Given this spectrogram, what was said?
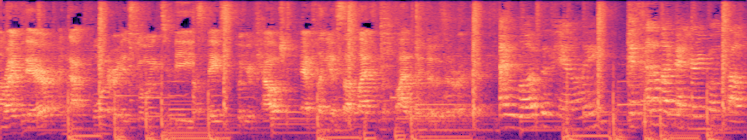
Right there couch and plenty of sunlight from the five windows that are right there. I love the paneling. It's kind of like that herringbone style.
